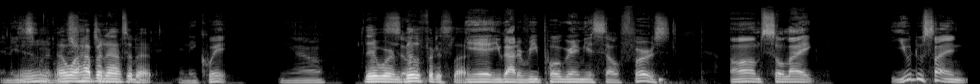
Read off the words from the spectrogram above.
and they just Mhm. want to. And what happened after that? it, And they quit. You know. They weren't So, built for this life. Yeah, you got to reprogram yourself first. Um, so like, you do something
